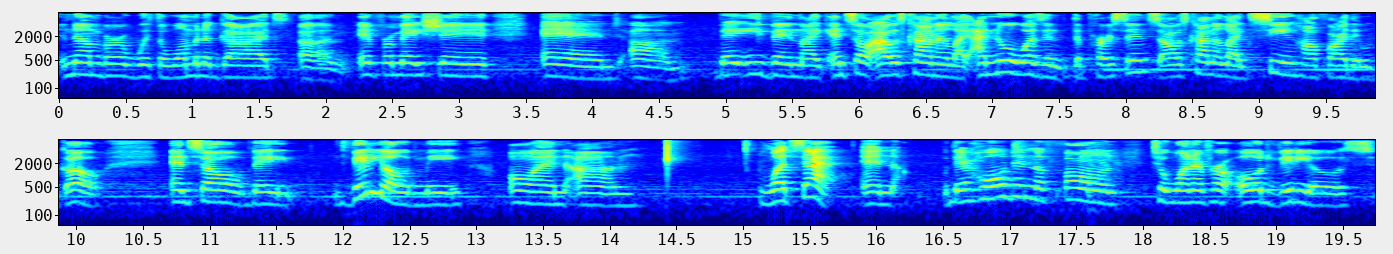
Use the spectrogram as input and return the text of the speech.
number with a woman of God's um, information, and um, they even like. And so I was kind of like, I knew it wasn't the person, so I was kind of like seeing how far they would go, and so they videoed me on um, WhatsApp, and they're holding the phone to one of her old videos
